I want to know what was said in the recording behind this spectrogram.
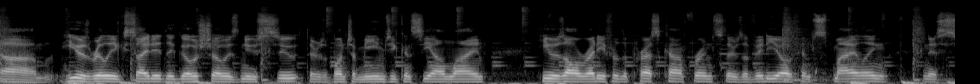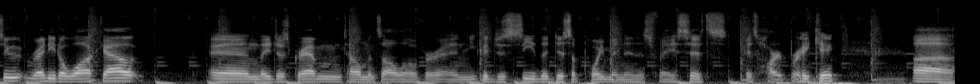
Um, he was really excited to go show his new suit. There's a bunch of memes you can see online. He was all ready for the press conference. There's a video of him smiling in his suit, ready to walk out, and they just grab him and tell him it's all over. And you could just see the disappointment in his face. It's it's heartbreaking. Uh,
